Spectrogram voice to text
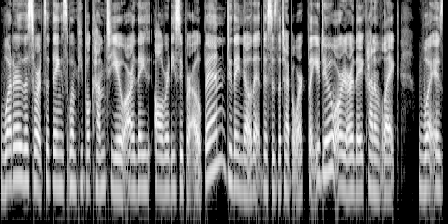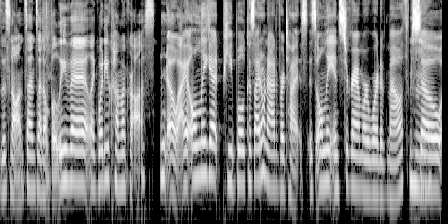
what are the sorts of things when people come to you? Are they already super open? Do they know that this is the type of work that you do? Or are they kind of like, what is this nonsense? I don't believe it. Like, what do you come across? No, I only get people because I don't advertise. It's only Instagram or word of mouth. Mm-hmm. So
